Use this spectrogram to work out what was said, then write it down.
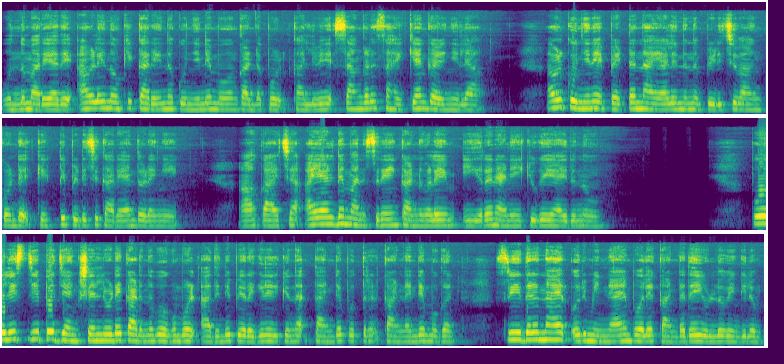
ഒന്നും അറിയാതെ അവളെ നോക്കി കരയുന്ന കുഞ്ഞിന്റെ മുഖം കണ്ടപ്പോൾ കല്ലുവിന് സങ്കടം സഹിക്കാൻ കഴിഞ്ഞില്ല. അവൾ കുഞ്ഞിനെ പെട്ടെന്ന് അയാളിൽ നിന്നും പിടിച്ചു വാങ്ങിക്കൊണ്ട് കെട്ടിപ്പിടിച്ച് കരയാൻ തുടങ്ങി. ആ കാഴ്ച അയാളുടെ മനസ്സിനെയും കണ്ണുകളെയും ഈറൻ അണിയിക്കുകയായിരുന്നു. പോലീസ് ജീപ്പ് ജംഗ്ഷനിലൂടെ കടന്നു പോകുമ്പോൾ അതിന്റെ പിറകിലിരിക്കുന്ന തന്റെ പുത്രൻ കണ്ണന്റെ മുഖൻ ശ്രീധരൻ നായർ ഒരു മിന്നായം പോലെ കണ്ടതേയുള്ളൂവെങ്കിലും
